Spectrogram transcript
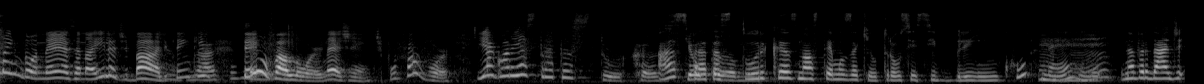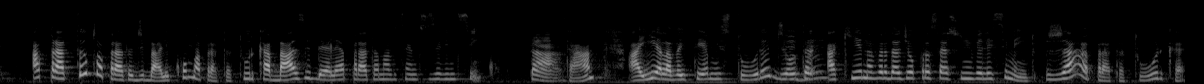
na Indonésia, na ilha de Bali. Tem que ter o valor, né, gente? Por favor. E agora, e as pratas turcas? As pratas turcas, nós temos aqui, eu trouxe esse brinco, né? Uhum. Ele- na verdade, a prata, tanto a prata de Bali como a prata turca, a base dela é a prata 925. Tá. tá? Aí ela vai ter a mistura de outra. Uhum. Aqui, na verdade, é o processo de envelhecimento. Já a prata turca,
